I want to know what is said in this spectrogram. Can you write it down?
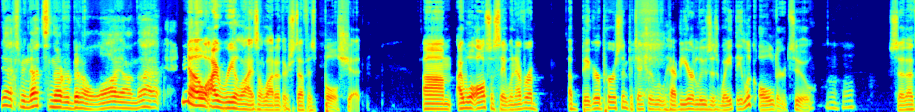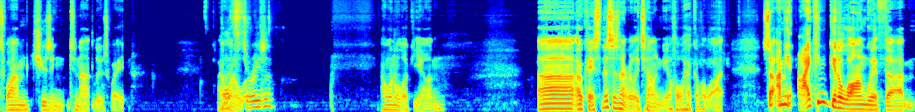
Yeah, I mean, that's never been a lie on that. No, I realize a lot of their stuff is bullshit. Um, I will also say whenever a, a bigger person, potentially a little heavier, loses weight, they look older too. Mhm. So that's why I'm choosing to not lose weight. I want to That's the look. reason. I want to look young. Uh, okay, so this is not really telling me a whole heck of a lot. So I mean, I can get along with um,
